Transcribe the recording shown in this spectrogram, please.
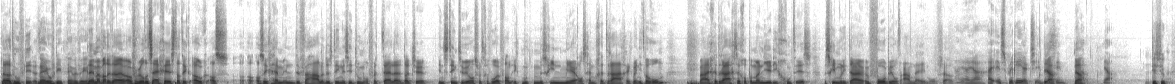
Nou, dat hoeft niet. Nee, hoeft niet. Nee, je? Nee, maar wat ik daarover wilde zeggen is dat ik ook als, als ik hem in de verhalen dus dingen zie doen of vertellen, dat je instinctueel een soort gevoel hebt van ik moet me misschien meer als hem gedragen. Ik weet niet waarom, maar hij gedraagt zich op een manier die goed is. Misschien moet ik daar een voorbeeld aan nemen of zo. Ja, ja, ja. Hij inspireert je in die Ja. zin. Ja, Ja. Het is natuurlijk...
